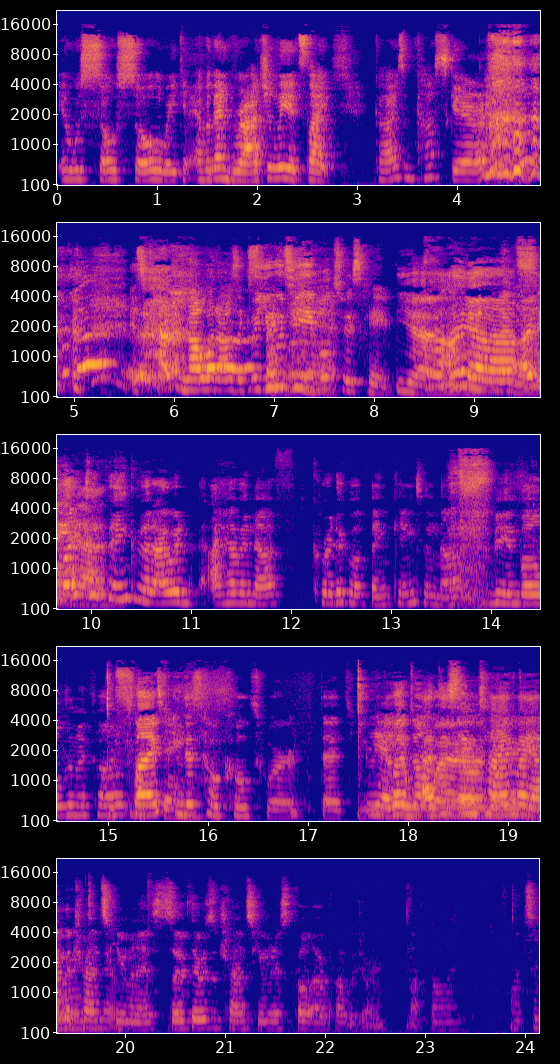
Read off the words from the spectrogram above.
it was so soul awakening but then gradually it's like guys I'm kind of scared it's kind don't know what I was expecting. but you would be able to escape. yeah. Uh, I, uh, I'd like that. to think that I would. I have enough critical thinking to not be involved in a cult. Reflect- But I Reflecting. think that's how cults work. That you Yeah, But you don't at the same time, I am a transhumanist. So if there was a transhumanist cult, I would probably join. Not gonna lie. what's a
